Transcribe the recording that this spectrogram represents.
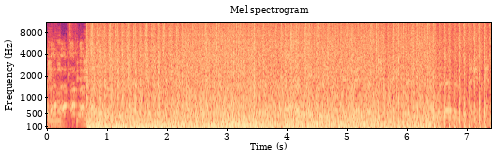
टीम अप बजाया मेरे को अरे पेन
